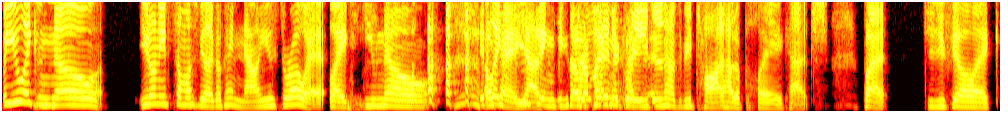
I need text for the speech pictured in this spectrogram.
But you like know you don't need someone to be like, okay, now you throw it. Like you know It's like okay, two yes. things, you So throw it you technically, you didn't have to be taught how to play catch, but did you feel like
